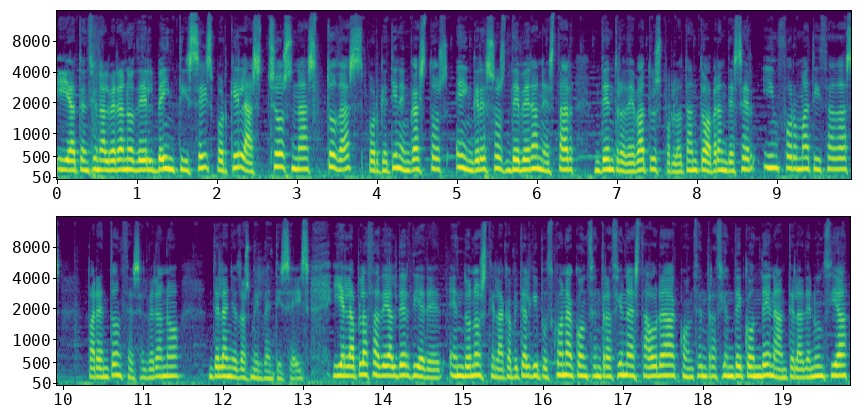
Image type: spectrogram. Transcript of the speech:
Y atención al verano del 26 porque las chosnas todas, porque tienen gastos e ingresos, deberán estar dentro de Batus, por lo tanto habrán de ser informatizadas para entonces el verano del año 2026. Y en la plaza de Alderdiede, en Donosti, en la capital guipuzcoana, concentración a esta hora, concentración de condena ante la denuncia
